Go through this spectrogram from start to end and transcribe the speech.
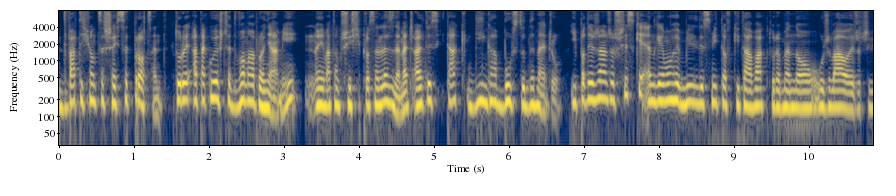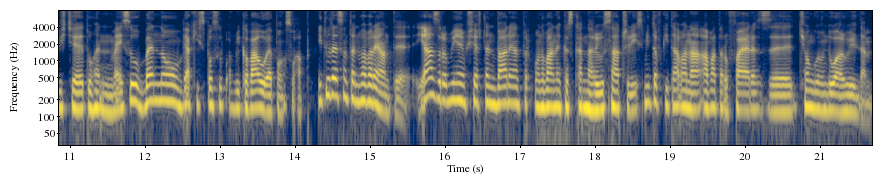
2600%, który atakuje jeszcze dwoma broniami, no i ma tam 30% less damage, ale to jest i tak giga boost damage'u. I podejrzewam, że wszystkie endgame'owe buildy Smith of Kitawa, które będą używały rzeczywiście two-handed mace'ów, będą w jakiś sposób aplikowały weapon swap. I tutaj są te dwa warianty. Ja zrobiłem się w ten wariant proponowany przez Carnariusa, czyli Smith of Kitawa na Avatar of Fire z ciągłym dual wieldem.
